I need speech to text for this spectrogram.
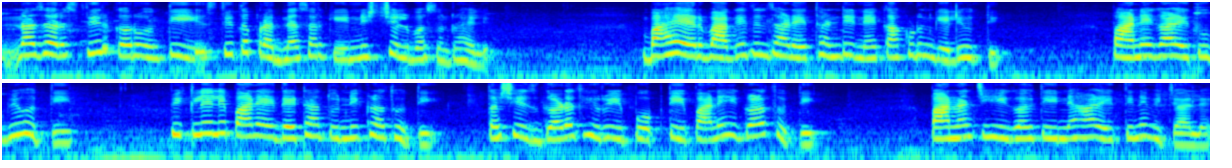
नजर स्थिर करून ती स्थितप्रज्ञासारखी निश्चिल बसून राहिली. बाहेर बागेतील झाडे थंडीने काकडून गेली होती. पाने गाळीत उभी होती. पिकलेली पाने देठातून निखळत होती. तशीच गडद हिरवी पोपटी पानेही गळत होती. पानांची ही गळती न्याहाळी तिने विचारले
